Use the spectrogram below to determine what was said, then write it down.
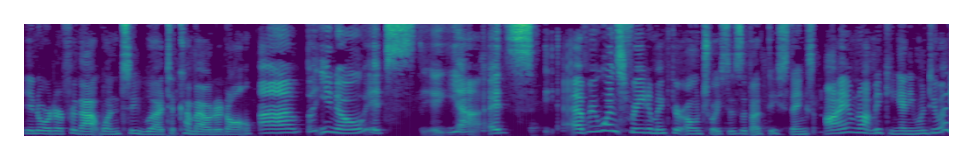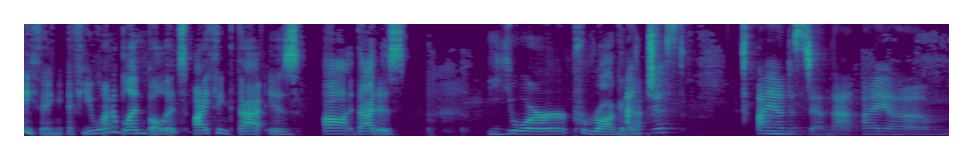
In order for that one to uh, to come out at all. Uh, but you know, it's yeah, it's everyone's free to make their own choices about these things. I am not making anyone do anything. If you want to blend bullets, I think that is uh that is your prerogative. I just, I understand that. I um,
